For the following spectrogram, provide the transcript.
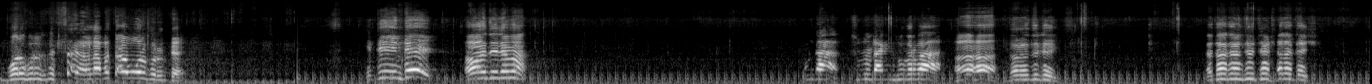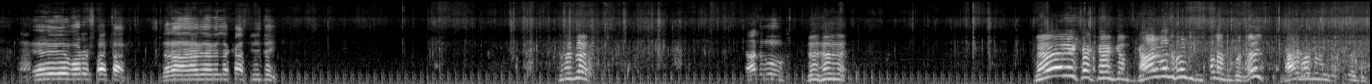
বড় গরু না আমার তাও বড় গরু দে ইন্দি ইন্দি আওয়াজ দে না মা কোনটা ছোট ডাকি শুরু করবা হ্যাঁ হ্যাঁ ধরে দিই দেন তুই ঠেলা দেশ এ বড় শয়তান। দাঁড়া আমি আমি কাজ নিয়ে দেই হ্যাঁ হ্যাঁ দাদু হ্যাঁ আরে কাকা ঘর বন্ধ করে চালা দিব এই ঘর বন্ধ করে চালা দিব।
